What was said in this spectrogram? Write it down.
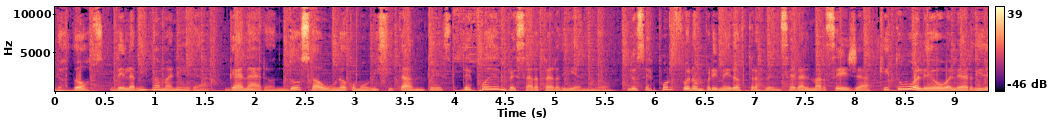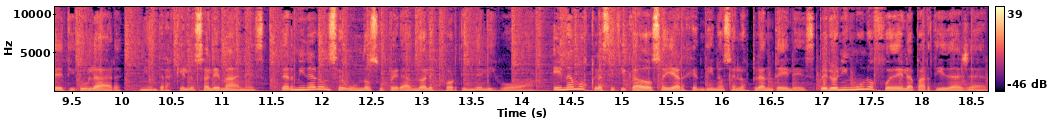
los dos de la misma manera. Ganaron 2 a 1 como visitantes después de empezar perdiendo. Los Spurs fueron primeros tras vencer al Marsella, que tuvo a Leo Valerdi de titular, mientras que los alemanes terminaron segundos superando al Sporting de Lisboa. En clasificados hay argentinos en los planteles, pero ninguno fue de la partida ayer.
